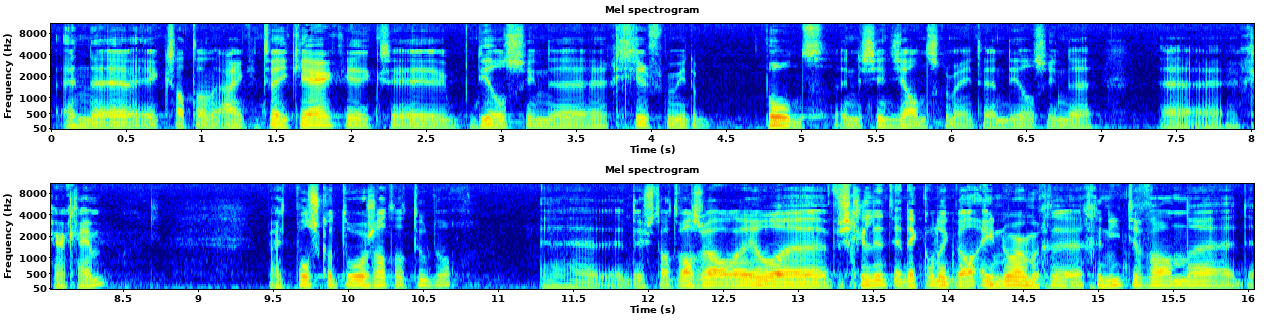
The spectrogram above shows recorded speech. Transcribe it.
En eh, ik zat dan eigenlijk in twee kerken. Ik, eh, deels in de Gereformeerde Bond in de Sint-Jansgemeente en deels in de eh Gergem. Bij het postkantoor zat dat toen nog. Eh, dus dat was wel heel eh, verschillend. En daar kon ik wel enorm ge- genieten van eh, de,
